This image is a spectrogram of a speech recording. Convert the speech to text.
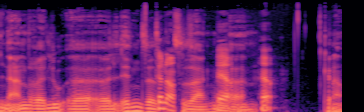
Eine andere Lu äh, Linse genau. sozusagen. Ja, ähm, ja. Genau.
